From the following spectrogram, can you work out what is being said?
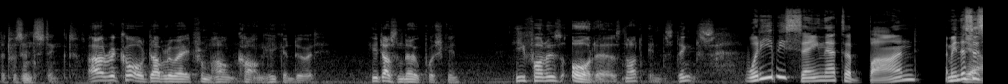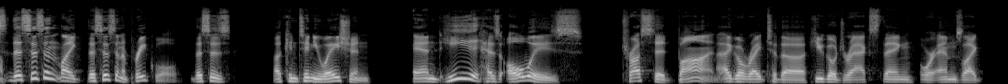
It was instinct. I'll recall W8 from Hong Kong. He can do it. He doesn't know Pushkin. He follows orders, not instincts. Would he be saying that to Bond? I mean, this Yeah. is this isn't like this isn't a prequel. This is a continuation, and he has always trusted Bond. I go right to the Hugo Drax thing where M's like,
